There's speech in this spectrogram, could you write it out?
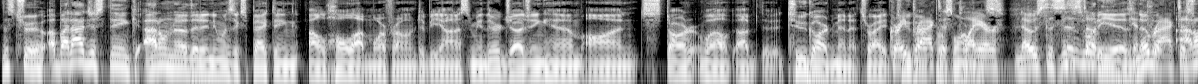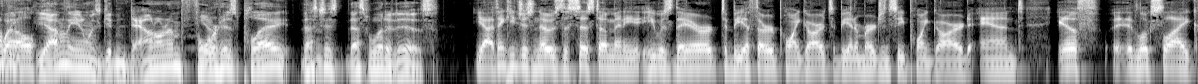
That's true. Uh, But I just think, I don't know that anyone's expecting a whole lot more from him, to be honest. I mean, they're judging him on starter, well, uh, two guard minutes, right? Great two guard practice player, knows the This system. is what he is. Can Nobody- practice I don't well. Think, yeah, I don't think anyone's getting down on him for his play. That's Mm-hmm. just, that's what it is. Yeah, I think he just knows the system and he, he was there to be a third point guard, to be an emergency point guard. And if it looks like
